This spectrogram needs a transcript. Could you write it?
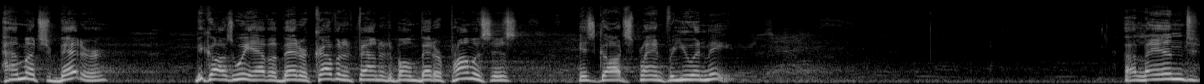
how much better, because we have a better covenant founded upon better promises, is God's plan for you and me. A land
